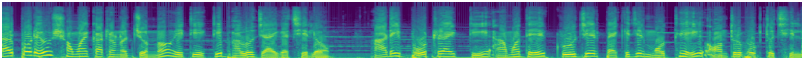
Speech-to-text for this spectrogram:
তারপরেও সময় কাটানোর জন্য এটি একটি ভালো জায়গা ছিল। আর এই বোট রাইডটি আমাদের ক্রুজের প্যাকেজের মধ্যেই অন্তর্ভুক্ত ছিল।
